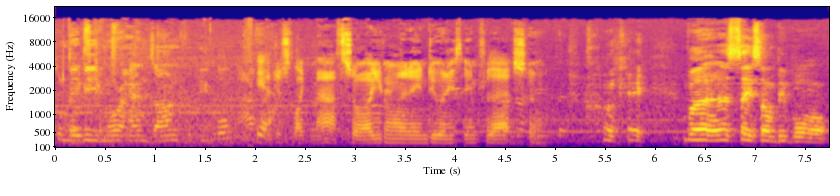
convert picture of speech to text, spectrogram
So maybe more hands-on for people. yeah, I just like math, so you don't really do anything for that. So Okay. But let's say some people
